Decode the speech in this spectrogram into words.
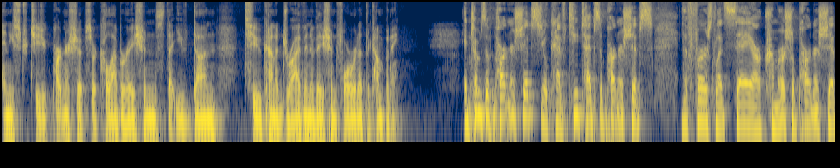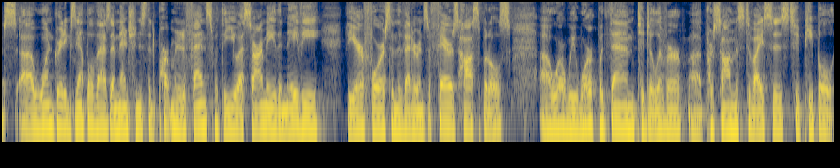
any strategic partnerships or collaborations that you've done to kind of drive innovation forward at the company. In terms of partnerships, you know, kind of two types of partnerships. The first, let's say, are commercial partnerships. Uh, one great example of that, as I mentioned, is the Department of Defense with the U.S. Army, the Navy, the Air Force, and the Veterans Affairs hospitals, uh, where we work with them to deliver uh, devices to people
